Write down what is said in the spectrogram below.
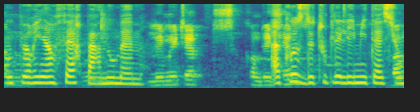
On ne peut rien faire par nous-mêmes à cause de toutes les limitations.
